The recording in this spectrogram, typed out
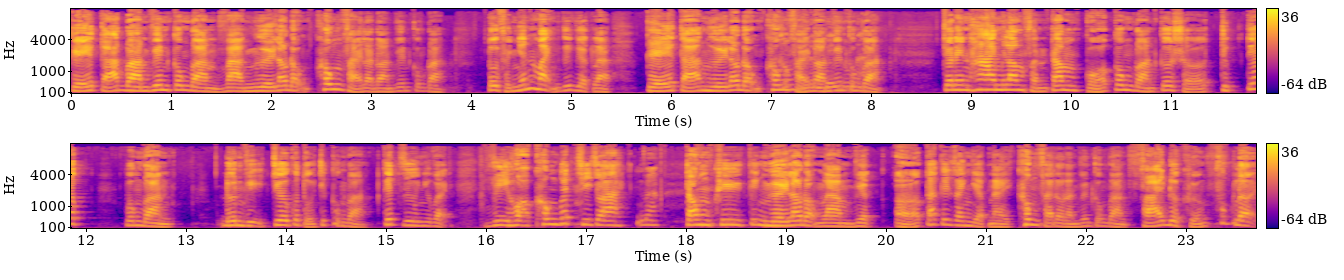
Kể cả đoàn viên công đoàn và người lao động không phải là đoàn viên công đoàn. Tôi phải nhấn mạnh cái việc là kể cả người lao động không, không phải đoàn viên công đoàn. cho nên 25% của công đoàn cơ sở trực tiếp công đoàn đơn vị chưa có tổ chức công đoàn kết dư như vậy vì họ không biết chi cho ai. Vâng. Trong khi cái người lao động làm việc ở các cái doanh nghiệp này không phải là đoàn viên công đoàn phải được hưởng phúc lợi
